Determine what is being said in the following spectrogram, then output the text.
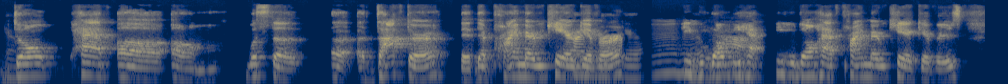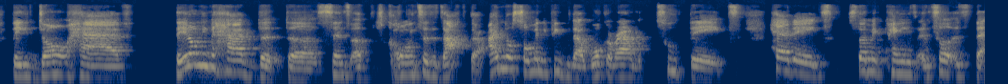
yeah. don't have uh um what's the a, a doctor, that their primary caregiver. Primary care. mm-hmm. People don't be ha- people don't have primary caregivers. They don't have they don't even have the the sense of going to the doctor. I know so many people that walk around with toothaches, headaches, stomach pains until it's the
